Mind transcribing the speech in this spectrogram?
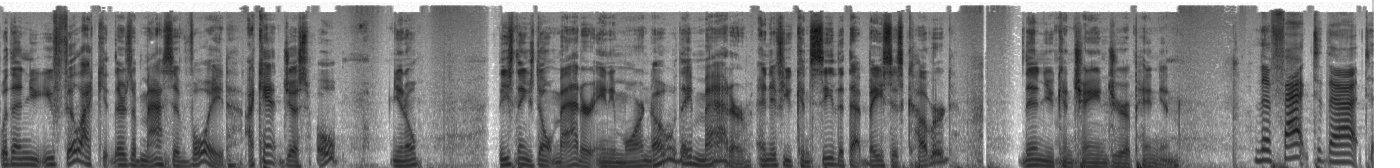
well, then you, you feel like there's a massive void. I can't just, oh, you know, these things don't matter anymore. No, they matter. And if you can see that that base is covered, then you can change your opinion. The fact that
